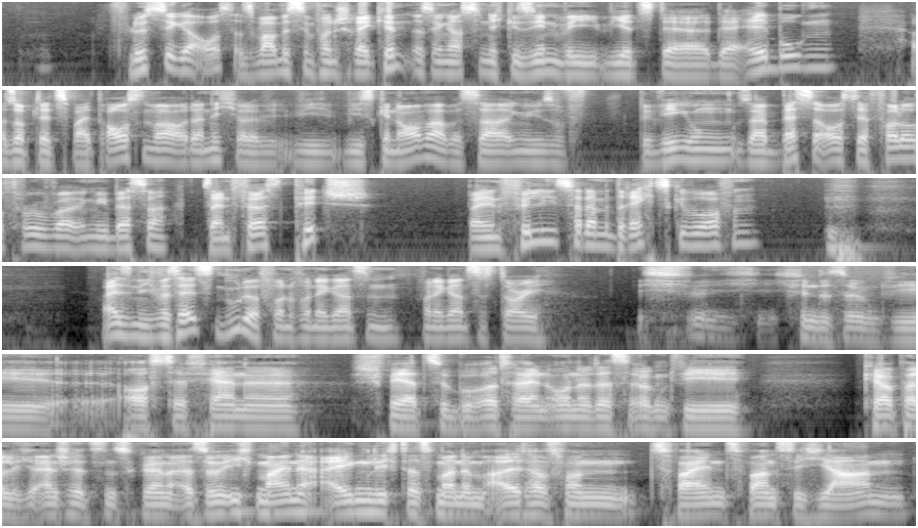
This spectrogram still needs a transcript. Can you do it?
flüssiger aus. Also war ein bisschen von schräg hinten, deswegen hast du nicht gesehen, wie, wie jetzt der, der Ellbogen, also ob der zwei draußen war oder nicht, oder wie, wie es genau war, aber es sah irgendwie so, Bewegung sah besser aus, der Follow-Through war irgendwie besser. Sein First Pitch bei den Phillies hat er mit rechts geworfen. Weiß ich nicht, was hältst du davon, von der ganzen, von der ganzen Story? Ich, ich, ich finde es irgendwie äh, aus der Ferne schwer zu beurteilen, ohne das irgendwie körperlich einschätzen zu können. Also ich meine eigentlich, dass man im Alter von 22 Jahren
